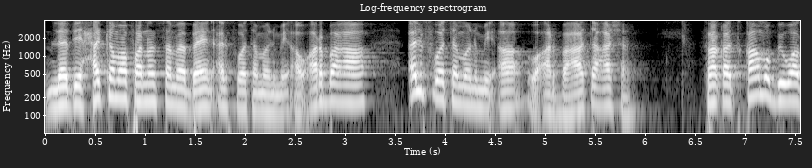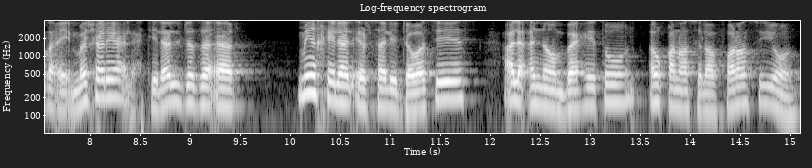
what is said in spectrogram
الذي حكم فرنسا ما بين 1804 1814 فقد قاموا بوضع مشاريع لاحتلال الجزائر من خلال إرسال جواسيس على أنهم باحثون أو قناصلة فرنسيون.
